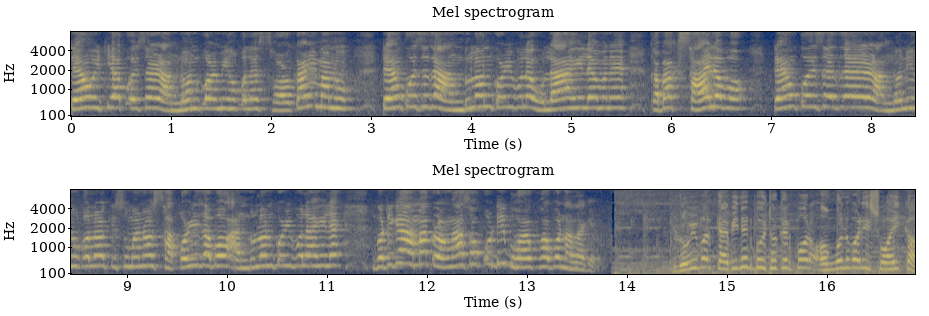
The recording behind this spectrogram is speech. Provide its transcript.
তেওঁ এতিয়া কৈছে ৰান্ধন কৰ্মীসকলে চৰকাৰী মানুহ। তেওঁ কৈছে যে আন্দোলন কৰিবলৈ ওলাই আহিলে মানে কাৰোবাক চাই ল'ব। তেওঁ কৈছে যে ৰান্ধনীসকলৰ কিছুমানৰ চাকৰি যাব। আন্দোলন কৰিবলৈ আহিলে। গতিকে আমাক ৰঙা চকু দি ভয় খুৱাব নালাগে। রবিবার ক্যাবিনেট বৈঠকের পর অঙ্গনবাড়ি সহায়িকা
